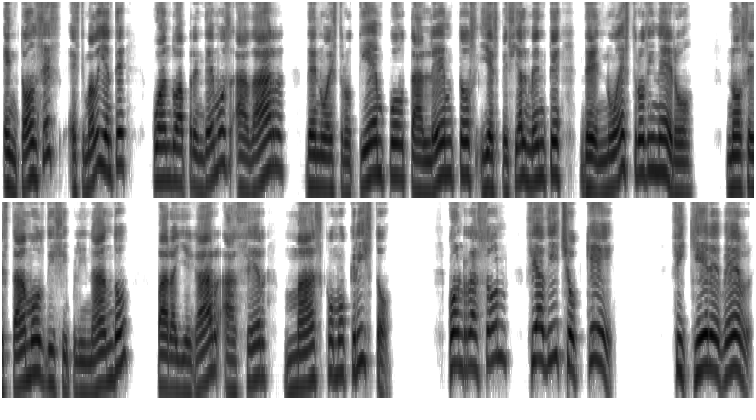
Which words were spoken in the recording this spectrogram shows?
Entonces, estimado oyente, cuando aprendemos a dar de nuestro tiempo, talentos y especialmente de nuestro dinero, nos estamos disciplinando para llegar a ser más como Cristo. Con razón se ha dicho que si quiere ver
